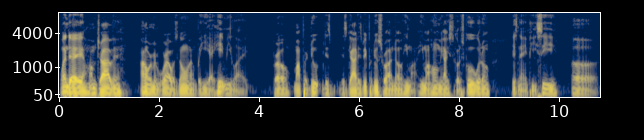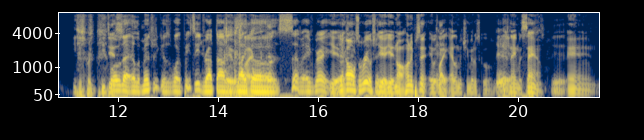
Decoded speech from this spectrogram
One day I'm driving. I don't remember where I was going, but he had hit me like, bro, my produ this this guy, this big producer I know, he my he my homie. I used to go to school with him. His name PC. Uh, he just he just What was that? Elementary? Because what PC dropped out in like, like- uh seventh, eighth grade. Yeah, on like- some real shit. Yeah, yeah, no, hundred percent. It was like elementary, middle school. Yeah. His name was Sam. Yeah. And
